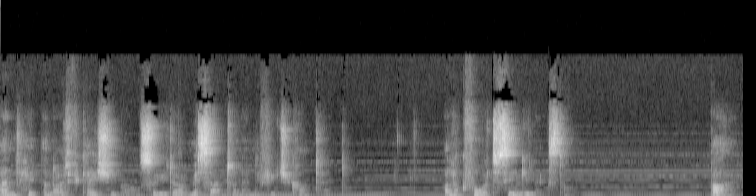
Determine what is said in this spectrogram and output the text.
and hit the notification bell so you don't miss out on any future content. I look forward to seeing you next time. Bye.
